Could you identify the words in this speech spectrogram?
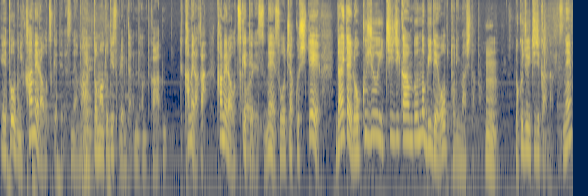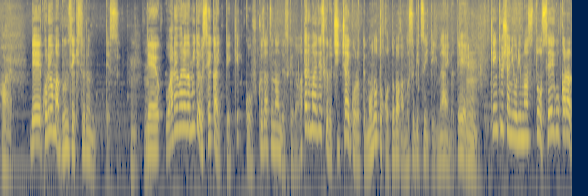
えー頭部にカメラをつけてですね、まあ、はい。ヘッドマウントディスプレイみたいな、かカメラか、カメラをつけてですね、装着して、だいたい61時間分のビデオを撮りましたと。うん。61時間なんですね。はい。でこれをまあ分析するんです。うんで我々が見てる世界って結構複雑なんですけど当たり前ですけどちっちゃい頃って物と言葉が結びついていないので、うん。研究者によりますと生後から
